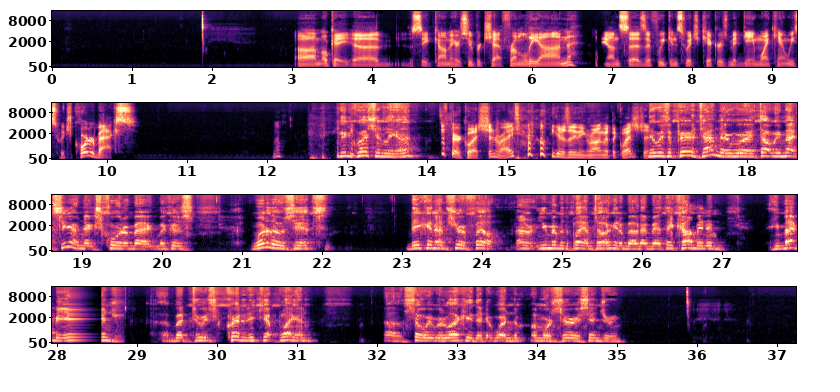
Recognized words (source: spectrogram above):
Um, okay, uh, let's see. Comment here, super chat from Leon. Leon says, "If we can switch kickers mid-game, why can't we switch quarterbacks?" Well, good question, Leon. It's a fair question, right? I don't think there's anything wrong with the question. There was a period of time there where I thought we might see our next quarterback because one of those hits Deacon, I'm sure felt. You remember the play I'm talking about? I bet they commented he might be injured, uh, but to his credit, he kept playing. Uh, so we were lucky that it wasn't a, a more serious injury.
